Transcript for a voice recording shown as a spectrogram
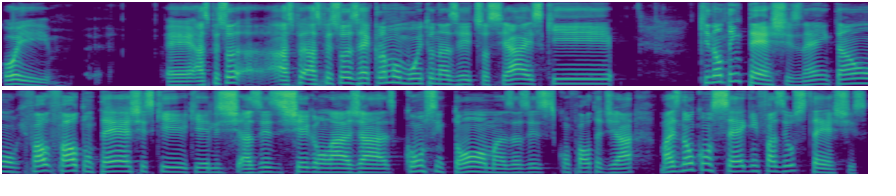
Oi, é, as, pessoas, as, as pessoas reclamam muito nas redes sociais que, que não tem testes, né? Então, fal, faltam testes que, que eles às vezes chegam lá já com sintomas, às vezes com falta de ar, mas não conseguem fazer os testes.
